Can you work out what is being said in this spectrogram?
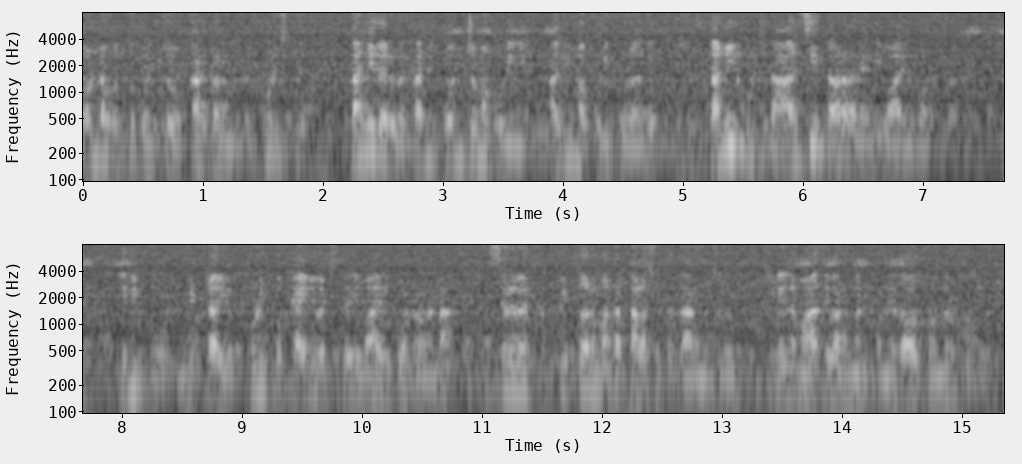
தொண்டை வந்து கொஞ்சம் கரகரந்து குடிச்சிட்டு தண்ணி தருவேன். தண்ணி கொஞ்சமாக குடிங்க. அதிகமாக குடிக்கக்கூடாது. தண்ணி குடிச்சிட்டு அரிசி தவிர வேறு எதையும் வாயில் போடக்கூடாது. இனிப்பு மிட்டாயோ புளிப்போ கையில் வச்சு எதையும் வாயில் போடுற வேண்டாம். சில பேருக்கு பித்தோரமாக தலை சுத்த ஆரம்பிச்சிடும் இல்லைன்னா மாந்தி வர மாதிரி பண்ணும் ஏதோ ஒரு தொந்தரவு கொடுக்கும்.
